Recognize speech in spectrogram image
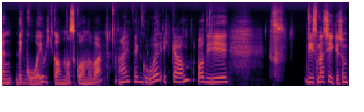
Men det går jo ikke an å skåne barn. Nei, det går ikke an. Og de, de som er syke som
